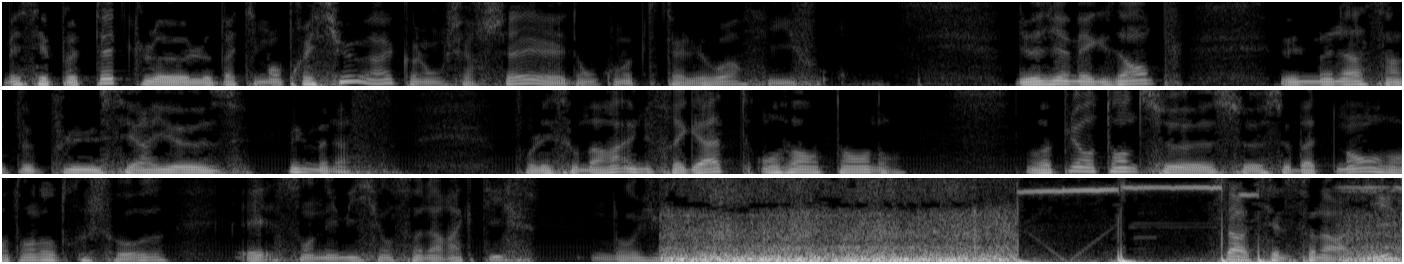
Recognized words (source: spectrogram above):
Mais c'est peut-être le, le bâtiment précieux hein, que l'on cherchait, et donc on va peut-être aller voir s'il faut. Deuxième exemple, une menace un peu plus sérieuse, une menace. Pour les sous-marins, une frégate, on va entendre, on va plus entendre ce, ce- battement, on va entendre autre chose, et son émission sonore actif. dont je- Ça, c'est le sonar actif.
